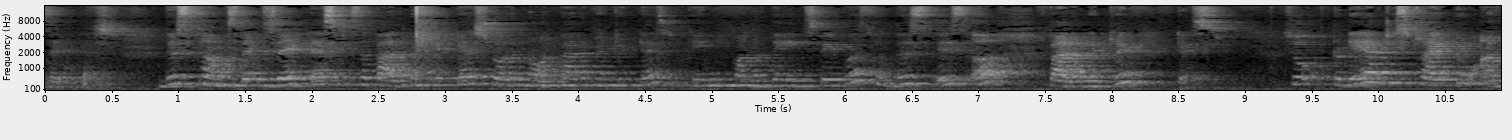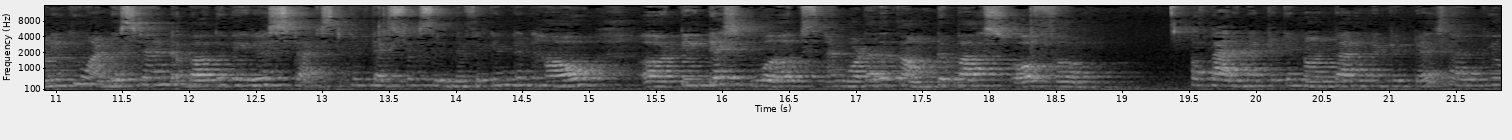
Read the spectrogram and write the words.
z test this comes that Z test is a parametric test or a non-parametric test. came in one of the AIIMS papers. So this is a parametric test. So today I just tried to make you understand about the various statistical tests of significance and how uh, t-test works and what are the counterparts of, uh, parametric and non-parametric tests. I hope you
